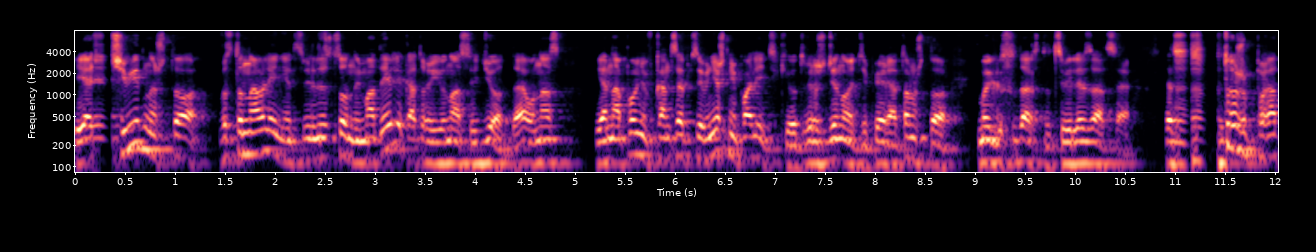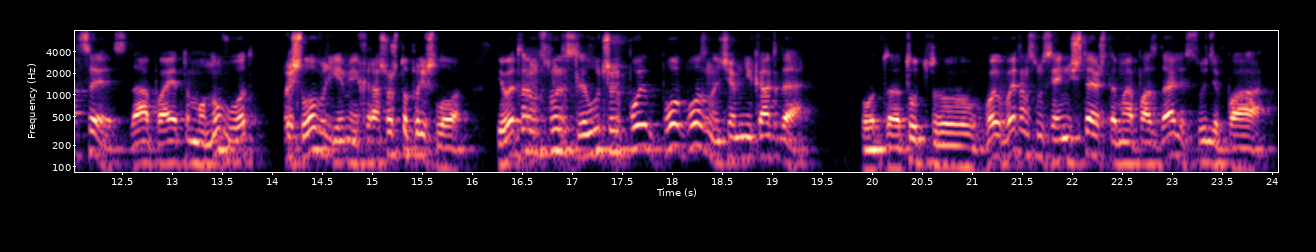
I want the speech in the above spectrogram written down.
И очевидно, что восстановление цивилизационной модели, которая у нас идет, да, у нас я напомню, в концепции внешней политики утверждено теперь о том, что мы государство, цивилизация. Это тоже процесс, да, поэтому, ну вот, пришло время, и хорошо, что пришло. И в этом смысле лучше поздно, чем никогда. Вот э, тут э, в, в этом смысле я не считаю, что мы опоздали, судя по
